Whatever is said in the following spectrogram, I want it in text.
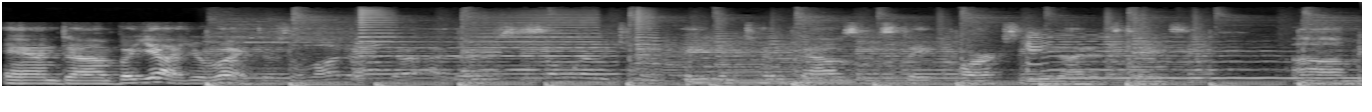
and um, but yeah, you're right. There's a lot of uh, there's somewhere between eight and ten thousand state parks in the United States. Um,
